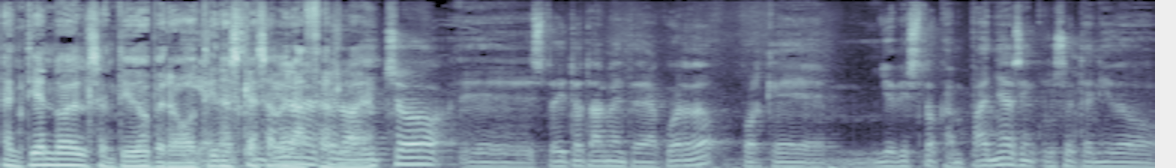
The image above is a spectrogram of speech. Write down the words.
Entiendo el sentido, pero tienes que saber hacerlo. lo ha dicho, eh, estoy totalmente de acuerdo, porque yo he visto campañas, incluso he tenido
